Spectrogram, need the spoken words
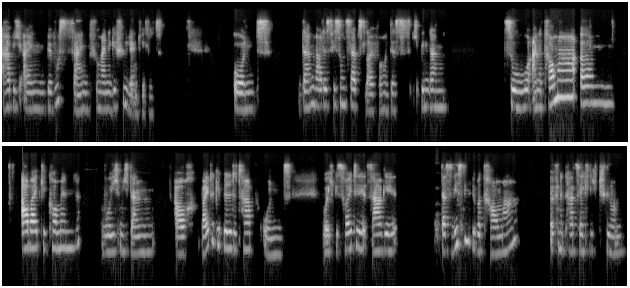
habe ich ein Bewusstsein für meine Gefühle entwickelt. Und dann war das wie so ein Selbstläufer. Und das, ich bin dann zu einer Traumaarbeit ähm, gekommen, wo ich mich dann auch weitergebildet habe und wo ich bis heute sage, das Wissen über Trauma öffnet tatsächlich Türen.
